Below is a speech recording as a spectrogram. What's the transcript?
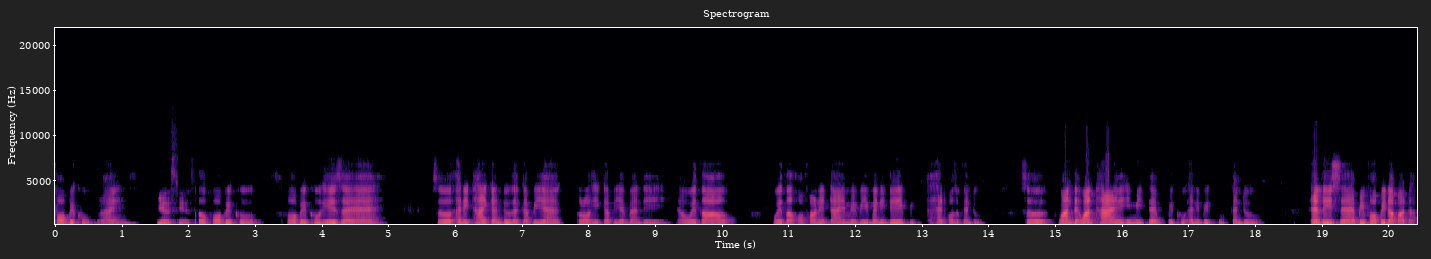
for bhikkhu, right? Yes, yes. So for bhikkhu, for bhikkhu is a so anytime can do the kapiya krohi kapiya bandi uh, without without offering time, maybe many day ahead also can do. So one day, one time he meet the bhikkhu, any bhikkhu can do. At yes. least uh, before Pidapada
